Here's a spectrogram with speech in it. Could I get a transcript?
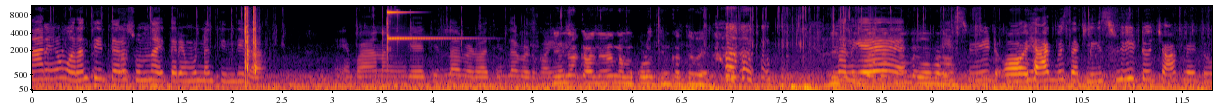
ನಾನೇನು ಒಂದೊಂದು ತಿಂತಾರೆ ಸುಮ್ಮನೆ ಆಯ್ತಾರೆ ಮುಂದೆ ನಾನು ತಿಂದಿಲ್ಲ. ನನಗೆ ತಿನ್ಲ ಬೇಡವಾ ತಿನ್ಲ ಬೇಡವಾ ತಿನ್ನಕ್ಕಾಗಲ್ಲ ನಮ್ಮ ಕೂಡ ತಿನ್ಕೋತೇವೆ ನನಗೆ ಸ್ವೀಟ್ ಓ ಯಾಕೆ ಬಿಸಾಕ್ಲಿ? ಈ ಸ್ವೀಟು ಚಾಕ್ಲೇಟು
